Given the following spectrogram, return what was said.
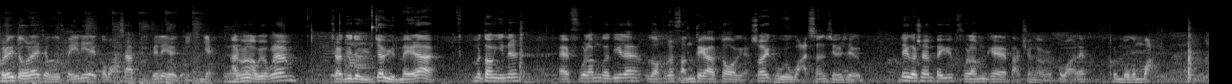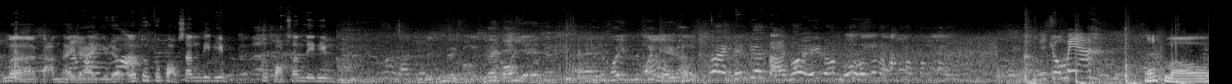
佢呢度咧就會俾呢一個華沙皮俾你去點嘅。大個牛肉咧就叫做原汁原味啦。咁啊當然咧誒富林嗰啲咧落咗粉比較多嘅，所以佢會滑身少少。呢個相比於富林嘅白灼牛肉嘅話咧，佢冇咁滑。咁啊，但係就係叫做都都薄身啲添，都薄身啲添。你講嘢啫，可以唔講嘢㗎。喂，整張大台嚟呢度，唔好去嗰度黑。你做咩啊？冇。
